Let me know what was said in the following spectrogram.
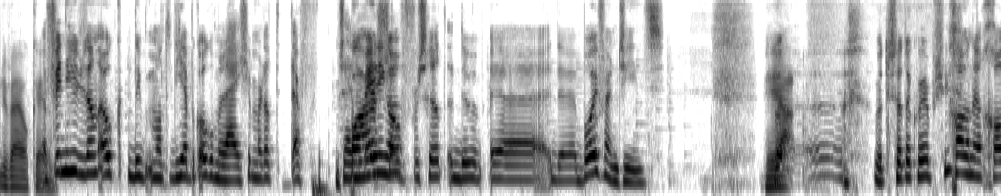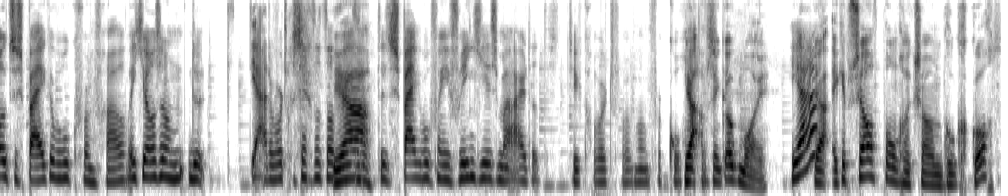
Vinden wij oké. Vinden jullie dan ook, die, want die heb ik ook op mijn lijstje, maar dat, daar zijn de meningen over verschillend. De, eh, de boyfriend jeans. Ja, Wat is dat ook weer precies? Gewoon een grote spijkerbroek voor een vrouw. Weet je wel, zo'n... de- Ja, er wordt gezegd dat dat Ja. de, de spijkerbroek van je vriendje is, maar dat is natuurlijk wordt gewoon verkocht. Ja, dat vind ik ook mooi. Ja? Ja, ik heb zelf per ongeluk zo'n broek gekocht.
